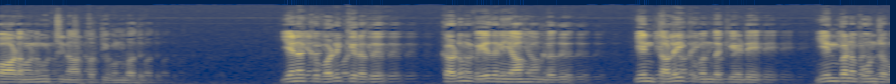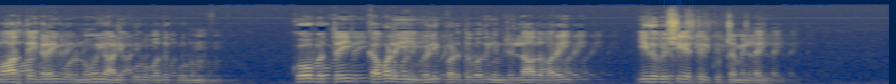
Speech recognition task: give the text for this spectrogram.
பாடம் நூற்றி நாற்பத்தி ஒன்பது. எனக்கு வலிக்கிறது கடும் வேதனையாக உள்ளது. என் தலைக்கு வந்த கேடே என்பன போன்ற வார்த்தைகளை ஒரு நோயாளி கூறுவது கூடும். கோபத்தை கவலையை வெளிப்படுத்துவது என்றில்லாத வரை இது விஷயத்தில் குற்றமில்லை.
